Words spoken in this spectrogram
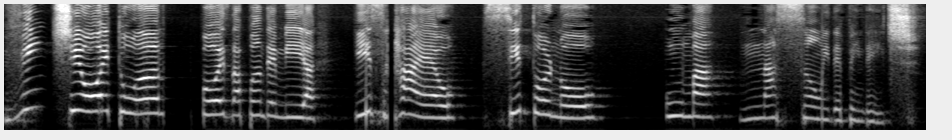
28 anos depois da pandemia, Israel se tornou uma nação independente.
